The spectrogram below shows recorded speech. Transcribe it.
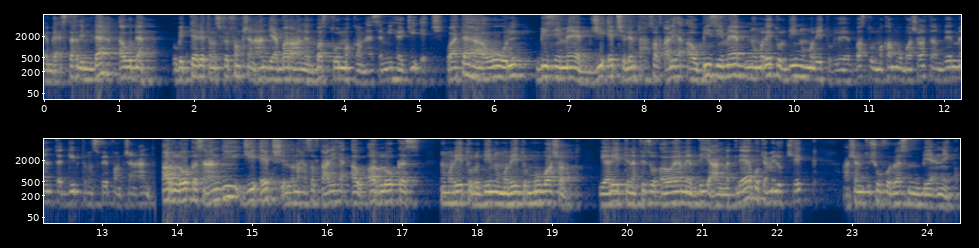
يبقى أستخدم ده أو ده. وبالتالي transfer function عندي عبارة عن البسط والمقام هسميها GH وقتها هقول pzmap GH اللي أنت حصلت عليها أو pzmap numerator denominator اللي هي البسط والمقام مباشرة من غير ما أنت تجيب transfer function عندك. rlocus عندي GH اللي أنا حصلت عليها أو rlocus numerator denominator مباشرة. يا ريت تنفذوا الاوامر دي على الماتلاب وتعملوا check عشان تشوفوا الرسم بعينيكم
